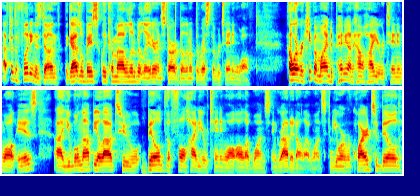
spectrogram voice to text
After the footing is done, the guys will basically come out a little bit later and start building up the rest of the retaining wall. However, keep in mind, depending on how high your retaining wall is, uh, you will not be allowed to build the full height of your retaining wall all at once and grout it all at once. You are required to build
